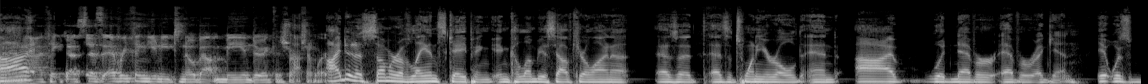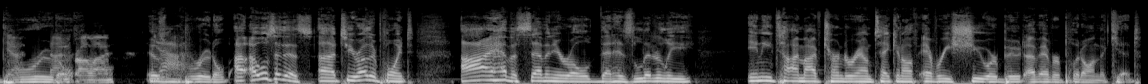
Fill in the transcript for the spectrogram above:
I- I, think that says everything you need to know about me and doing construction work. I did a summer of landscaping in Columbia, South Carolina as a as a 20 year old and I would never ever again. It was brutal. not a draw line. It was Yeah. brutal. I, I will say this uh, to your other point. I have a seven year old that has literally, anytime I've turned around, taken off every shoe or boot I've ever put on the kid.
